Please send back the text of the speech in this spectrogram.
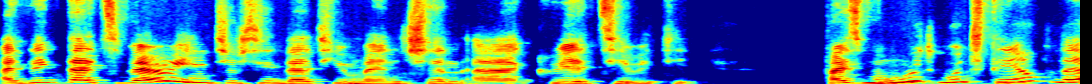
I think that's very interesting that you mention uh, creativity. Faz muito, muito tempo, né,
